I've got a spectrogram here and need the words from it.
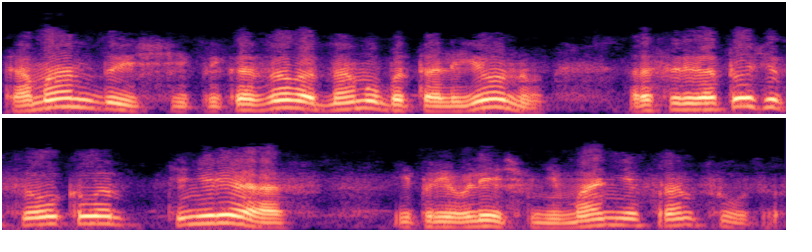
Командующий приказал одному батальону рассредоточиться около Тенериас и привлечь внимание французов.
